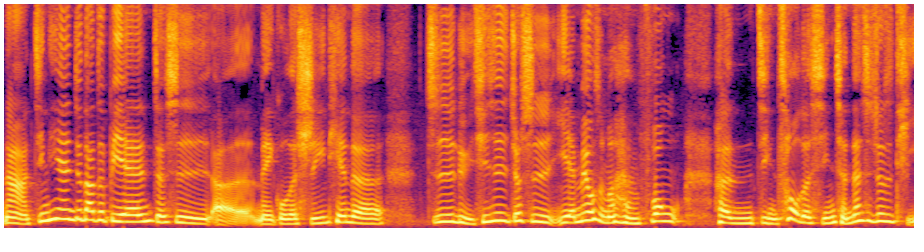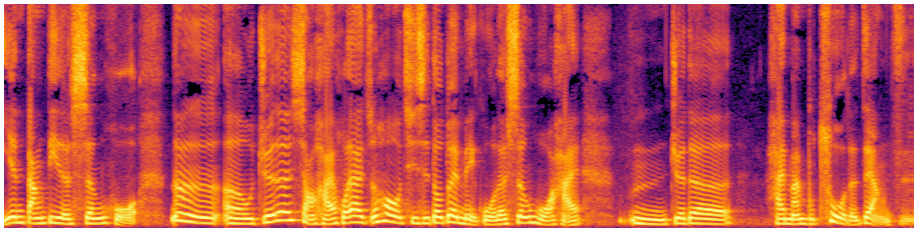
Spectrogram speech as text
那今天就到这边，这是呃美国的十一天的。之旅其实就是也没有什么很丰很紧凑的行程，但是就是体验当地的生活。那呃，我觉得小孩回来之后，其实都对美国的生活还嗯觉得还蛮不错的这样子。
